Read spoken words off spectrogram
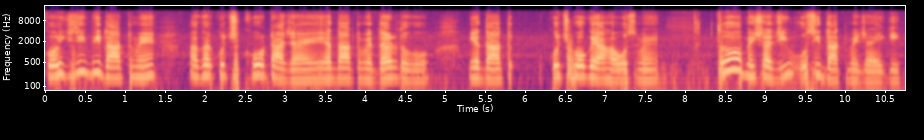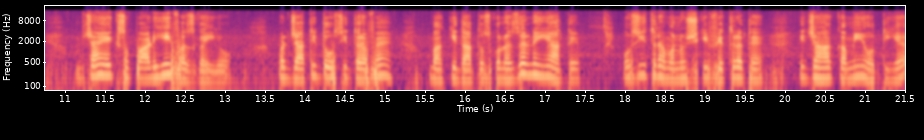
कोई भी दांत में अगर कुछ खोट आ जाए, या दांत में दर्द हो, या दांत कुछ हो गया हो उसमें तो हमेशा जीव उसी दांत में जाएगी। चाहे एक सुपारी ही फंस गई हो, पर जाती तो उसी तरफ़ है, बाकी दांत उसको नज़र नहीं आते। उसी तरह मनुष्य की फितरत है कि जहाँ कमी होती है,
